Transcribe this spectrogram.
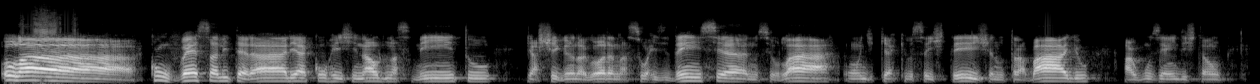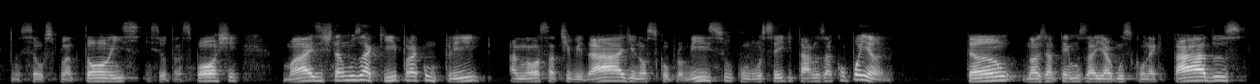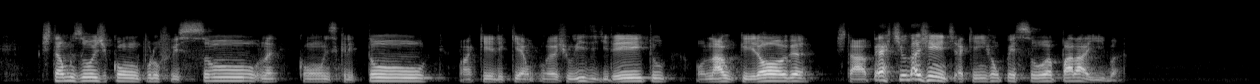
Olá! Conversa literária com Reginaldo Nascimento, já chegando agora na sua residência, no seu lar, onde quer que você esteja, no trabalho. Alguns ainda estão nos seus plantões, em seu transporte, mas estamos aqui para cumprir a nossa atividade, nosso compromisso com você que está nos acompanhando. Então, nós já temos aí alguns conectados. Estamos hoje com o professor, né, com o escritor, aquele que é um é juiz de direito, Ronaldo Queiroga, está pertinho da gente, aqui em João Pessoa, Paraíba.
